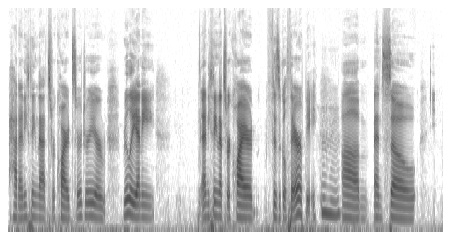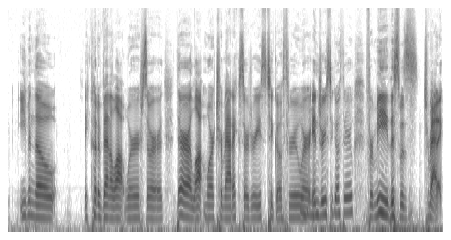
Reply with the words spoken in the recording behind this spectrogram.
had anything that's required surgery or really any anything that's required physical therapy. Mhm. Um, and so, even though it could have been a lot worse, or there are a lot more traumatic surgeries to go through or Mhm. injuries to go through, for me, this was traumatic.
